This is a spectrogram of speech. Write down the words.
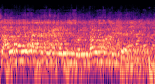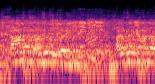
Salbali Higher Secondary School Boys Contingent, Commander Dhanju Dilori, RFA Commander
